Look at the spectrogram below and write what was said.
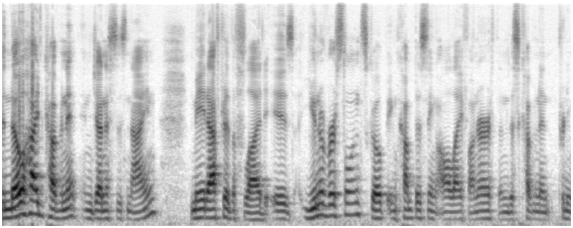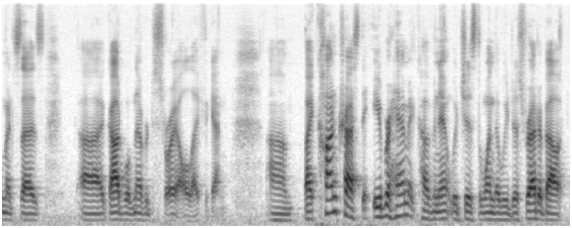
The Noahide covenant in Genesis 9, made after the flood, is universal in scope, encompassing all life on earth, and this covenant pretty much says uh, God will never destroy all life again. Um, by contrast, the Abrahamic covenant, which is the one that we just read about,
